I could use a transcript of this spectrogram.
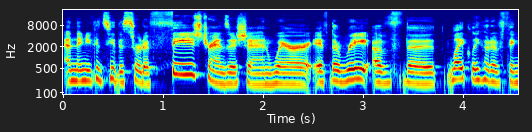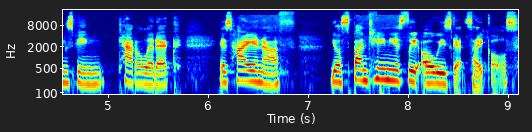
And then you can see this sort of phase transition where if the rate of the likelihood of things being catalytic is high enough, you'll spontaneously always get cycles.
